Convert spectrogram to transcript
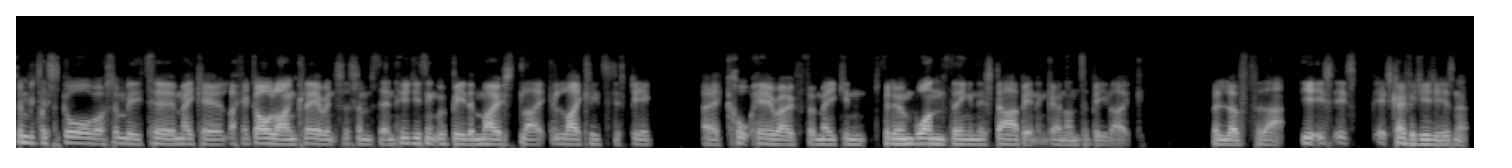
somebody to score or somebody to make a like a goal line clearance or something. Who do you think would be the most like likely to just be a, a hero for making for doing one thing in this derby and then going on to be like beloved for that? It's it's it's Koffi Djidji, isn't it?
